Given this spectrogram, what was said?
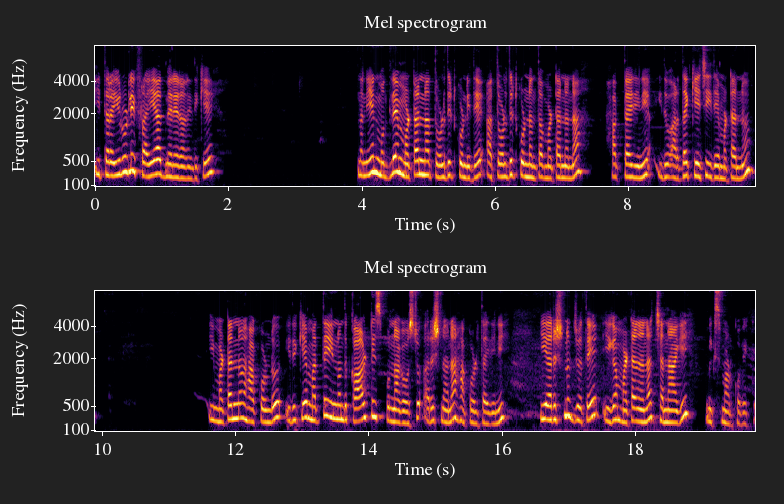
ಈ ಥರ ಈರುಳ್ಳಿ ಫ್ರೈ ಆದಮೇಲೆ ನಾನು ಇದಕ್ಕೆ ನಾನೇನು ಮೊದಲೇ ಮಟನ್ನ ತೊಳೆದಿಟ್ಕೊಂಡಿದ್ದೆ. ಆ ತೊಳೆದಿಟ್ಕೊಂಡಂಥ ಮಟನನ್ನು ಹಾಕ್ತಾಯಿದ್ದೀನಿ ಇದು ಅರ್ಧ ಕೆ ಜಿ ಇದೆ ಮಟನ್ನು. ಈ ಮಟನ್ನು ಹಾಕ್ಕೊಂಡು ಇದಕ್ಕೆ ಮತ್ತೆ ಇನ್ನೊಂದು ಕಾಲು ಟೀ ಸ್ಪೂನ್ ಆಗುವಷ್ಟು ಅರಿಶಿನ ಹಾಕ್ಕೊಳ್ತಾ ಇದ್ದೀನಿ. ಈ ಅರಿಶಿನದ ಜೊತೆ ಈಗ ಮಟನನ್ನು ಚೆನ್ನಾಗಿ ಮಿಕ್ಸ್ ಮಾಡ್ಕೋಬೇಕು.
